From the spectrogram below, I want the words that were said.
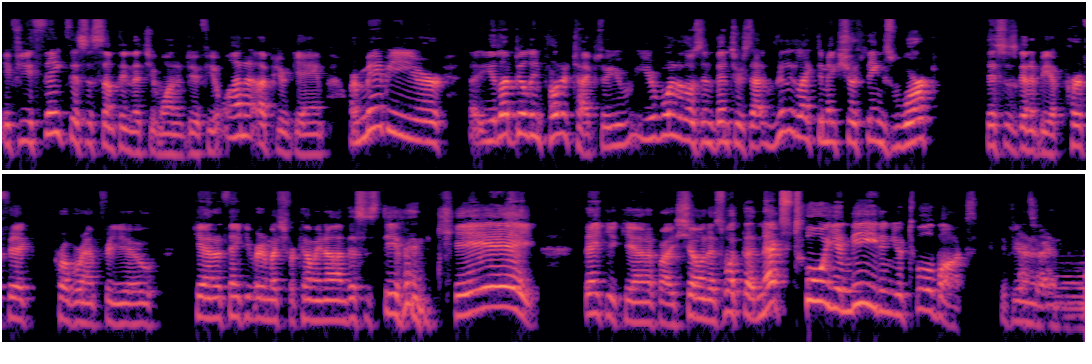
if you think this is something that you want to do, if you want to up your game, or maybe you're uh, you love building prototypes, or you you're one of those inventors that really like to make sure things work, this is going to be a perfect program for you. Keanu, thank you very much for coming on. This is Stephen Key. Thank you, Keanu, for showing us what the next tool you need in your toolbox if you're That's an right. inventor.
